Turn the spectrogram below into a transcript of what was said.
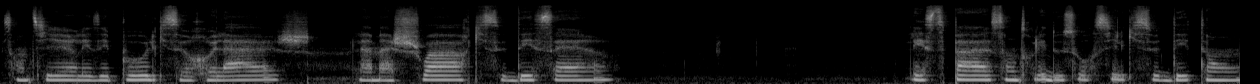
Sentir les épaules qui se relâchent, la mâchoire qui se desserre l'espace entre les deux sourcils qui se détend.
